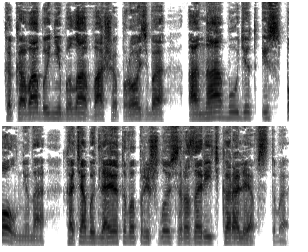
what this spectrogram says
Какова бы ни была ваша просьба, она будет исполнена, хотя бы для этого пришлось разорить королевство.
